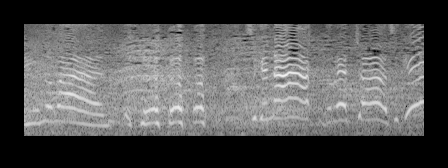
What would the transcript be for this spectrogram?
Layo naman. Sige na, diretso. Sige.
